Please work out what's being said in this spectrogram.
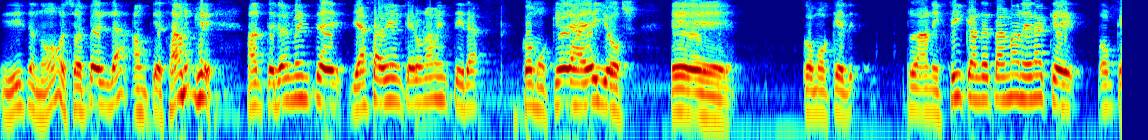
y dicen, no, eso es verdad, aunque saben que anteriormente ya sabían que era una mentira, como que era ellos, eh, como que planifican de tal manera que, ok,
